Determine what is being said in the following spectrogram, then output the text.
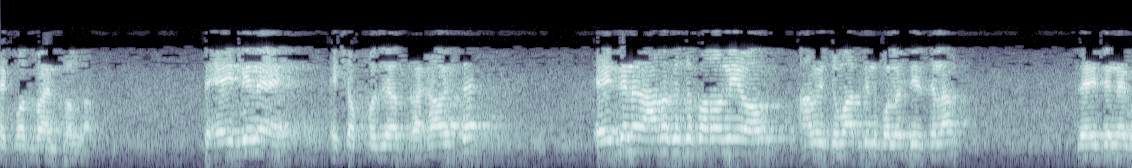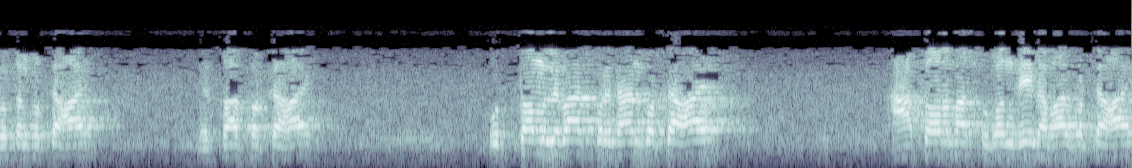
হেকমত বয়ান করলাম। তো এই দিনে এইসব ফজিয়াত রাখা হয়েছে। এই দিনের আরও কিছু করণীয় আমি জুমার দিন বলে দিয়েছিলাম। যে এই দিনে গোসল করতে হয় সব করতে হয়, উত্তম লেবাস পরিধান করতে হয়, আতর বা সুগন্ধি ব্যবহার করতে হয়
